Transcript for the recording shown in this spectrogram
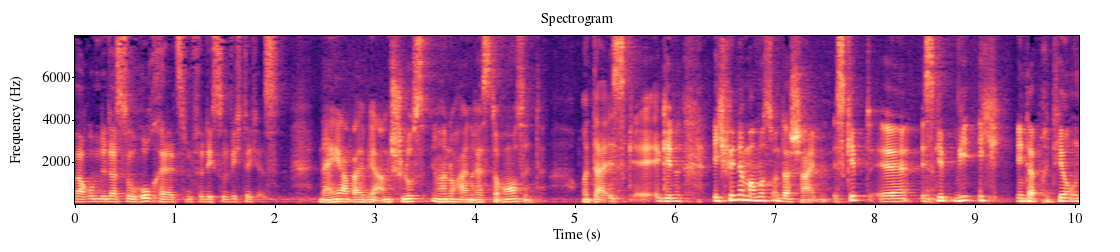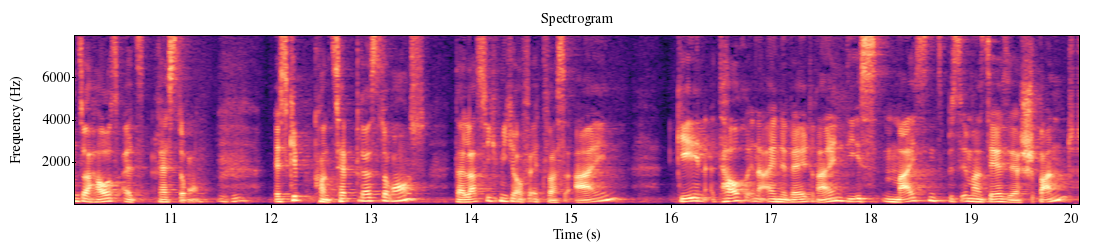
warum du das so hochhältst und für dich so wichtig ist. Naja, weil wir am Schluss immer noch ein Restaurant sind. Und da ist, äh, ich finde, man muss unterscheiden. Es gibt, äh, es gibt, wie ich interpretiere unser Haus als Restaurant. Mhm. Es gibt Konzeptrestaurants, da lasse ich mich auf etwas ein, gehe, tauche in eine Welt rein, die ist meistens bis immer sehr, sehr spannend.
